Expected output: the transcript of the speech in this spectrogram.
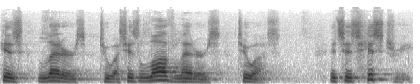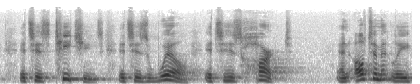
His letters to us, His love letters to us. It's His history, it's His teachings, it's His will, it's His heart. And ultimately,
